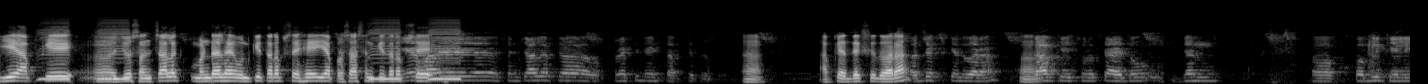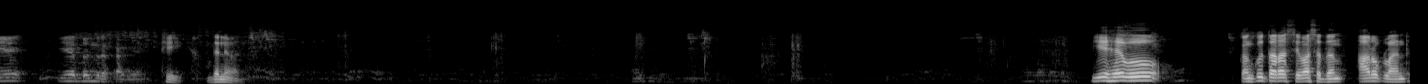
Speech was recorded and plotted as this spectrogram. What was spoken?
ये आपके जो संचालक मंडल है उनकी तरफ़ से है या प्रशासन की तरफ़ से? संचालक प्रेसिडेंट साहब की तरफ़ से। हाँ। आपके अध्यक्ष के द्वारा? अध्यक्ष के द्वारा। हाँ। गाँव की सुरक्षा हेतु जन पब्लिक के लिए ये बंद रखा गया है। ठीक। धन्यवाद। ये है वो कंकुतारा सेवा सदन आर प्लांट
